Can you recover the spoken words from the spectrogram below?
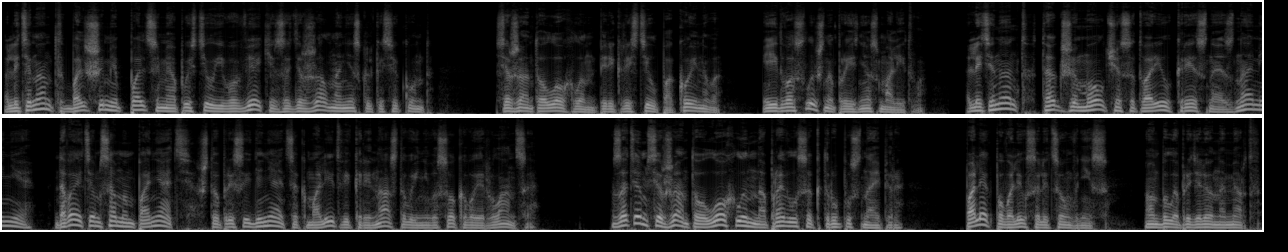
Лейтенант большими пальцами опустил его веки, задержал на несколько секунд. Сержант О'Лохлан перекрестил покойного и едва слышно произнес молитву. Лейтенант также молча сотворил крестное знамение, давая тем самым понять, что присоединяется к молитве коренастого и невысокого ирландца. Затем сержант О'Лохлан направился к трупу снайпера. Поляк повалился лицом вниз. Он был определенно мертв.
